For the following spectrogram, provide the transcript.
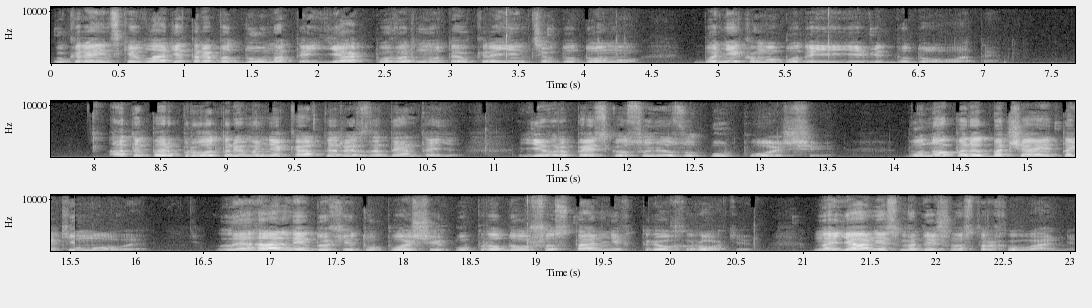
Українській владі треба думати, як повернути українців додому, бо нікому буде її відбудовувати. А тепер про отримання карти резидента Європейського Союзу у Польщі. Воно передбачає такі умови. Легальний дохід у Польщі упродовж останніх трьох років. Наявність медичного страхування.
